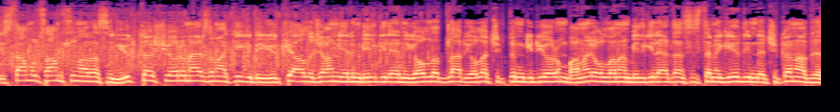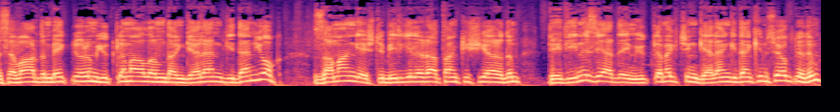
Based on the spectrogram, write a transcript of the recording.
İstanbul Samsun arası yük taşıyorum. Her zamanki gibi yükü alacağım yerin bilgilerini yolladılar. Yola çıktım gidiyorum. Bana yollanan bilgilerden sisteme girdiğimde çıkan adrese vardım bekliyorum. Yükleme alanından gelen giden yok. Zaman geçti. Bilgileri atan kişiyi aradım. Dediğiniz yerdeyim. Yüklemek için gelen giden kimse yok dedim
